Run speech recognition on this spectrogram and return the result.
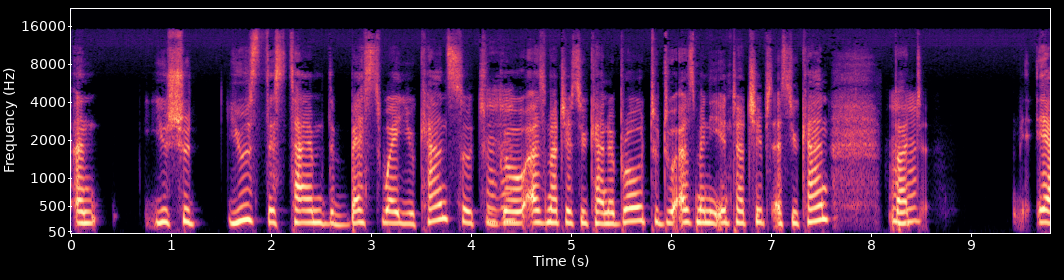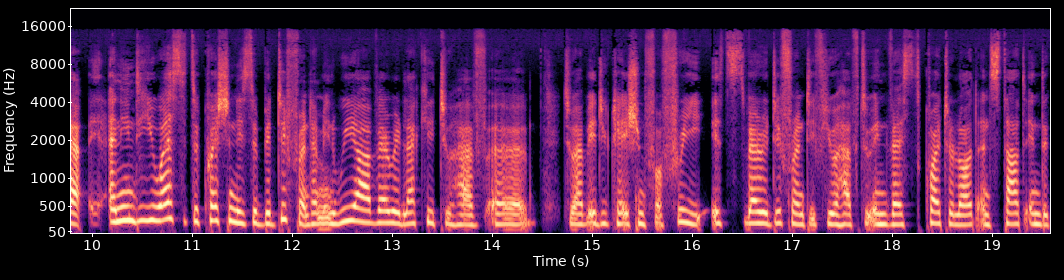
and you should use this time the best way you can. So to mm-hmm. go as much as you can abroad, to do as many internships as you can. But mm-hmm. yeah, and in the US, the question is a bit different. I mean, we are very lucky to have uh, to have education for free. It's very different if you have to invest quite a lot and start in the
